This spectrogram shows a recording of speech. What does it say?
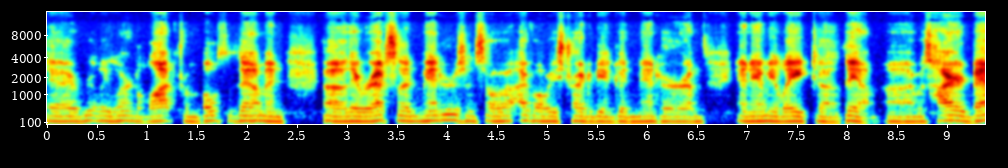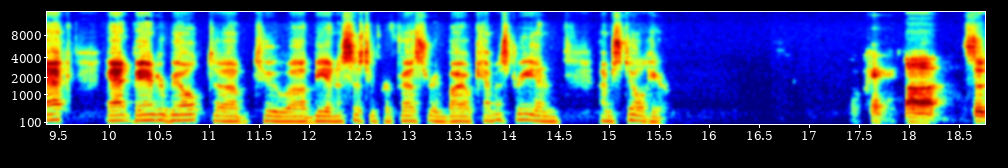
I really learned a lot from both of them, and uh, they were excellent mentors. And so I've always tried to be a good mentor um, and emulate uh, them. Uh, I was hired back at Vanderbilt uh, to uh, be an assistant professor in biochemistry, and I'm still here. Okay. so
